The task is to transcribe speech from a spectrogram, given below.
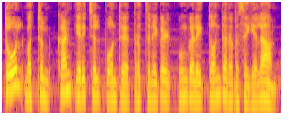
தோல் மற்றும் கண் எரிச்சல் போன்ற பிரச்சனைகள் உங்களை தொந்தரவு செய்யலாம்.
